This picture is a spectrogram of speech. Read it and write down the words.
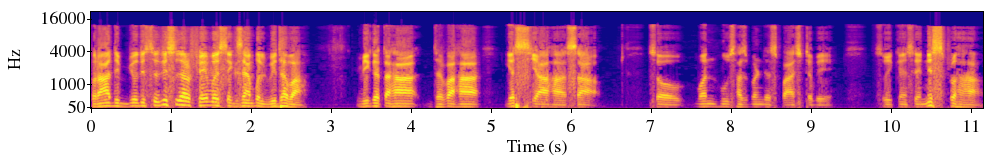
pradibhyo this is, this is our famous example vidhava vigataha dhavaha yasyaha sa so one whose husband has passed away so you can say nispraha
